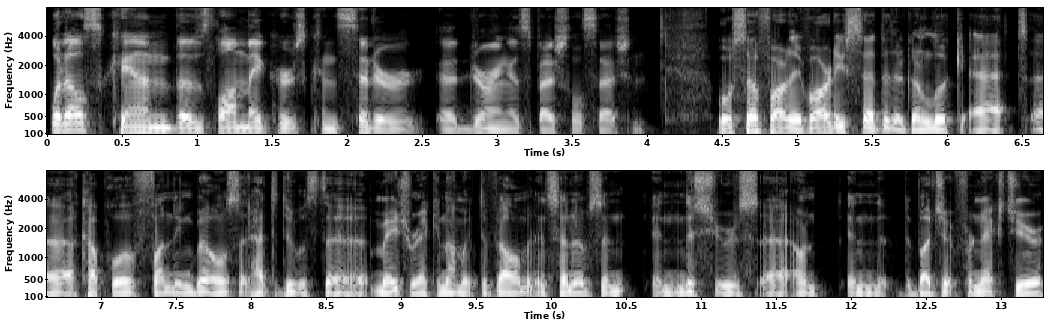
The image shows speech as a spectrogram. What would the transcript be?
What else can those lawmakers consider uh, during a special session? Well, so far they've already said that they're going to look at uh, a couple of funding bills that had to do with the major economic development incentives in, in this year's uh, on, in the budget for next year.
